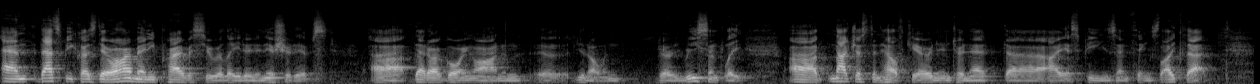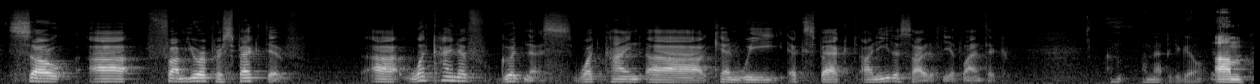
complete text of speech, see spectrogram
and that's because there are many privacy-related initiatives uh, that are going on, and uh, you know, and very recently, uh, not just in healthcare and internet, uh, ISPs, and things like that. So, from your perspective, what kind of goodness, what kind can we expect on either side of the Atlantic? I'm happy to go. Um,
